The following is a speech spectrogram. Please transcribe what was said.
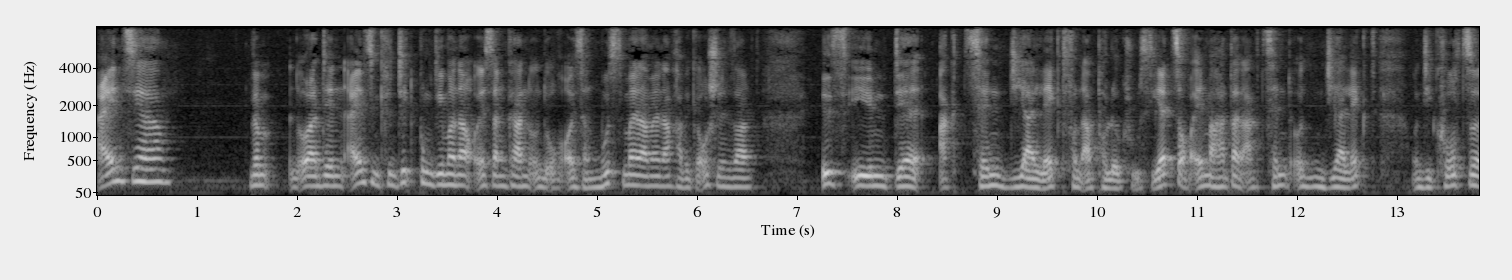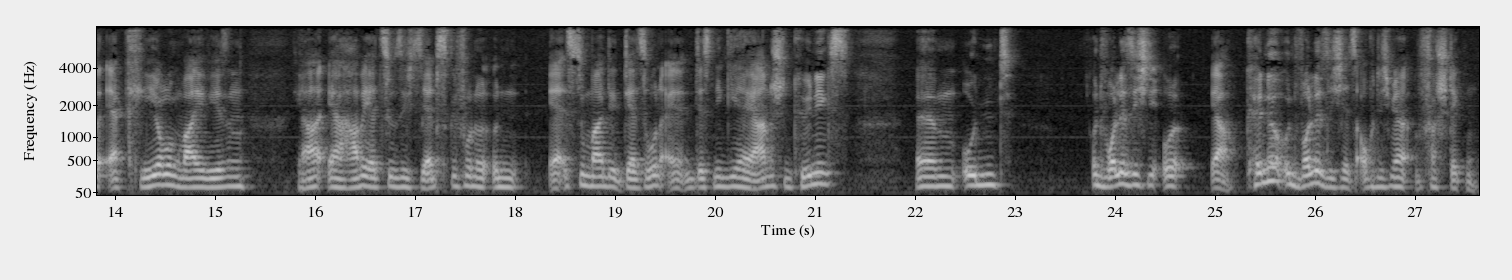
Einziger, wenn, oder den einzigen Kritikpunkt, den man da äußern kann und auch äußern muss, meiner Meinung nach, habe ich auch schon gesagt, ist eben der Akzent-Dialekt von Apollo Crews. Jetzt auf einmal hat er einen Akzent und einen Dialekt und die kurze Erklärung war gewesen, ja, er habe ja zu sich selbst gefunden und er ist nun mal der Sohn des nigerianischen Königs ähm, und, und wolle sich, ja, könne und wolle sich jetzt auch nicht mehr verstecken.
